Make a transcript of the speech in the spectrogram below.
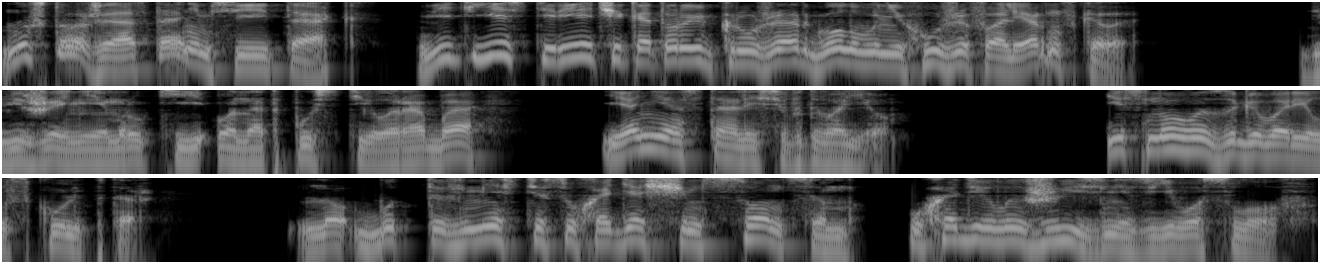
Ну что же, останемся и так. Ведь есть речи, которые кружат голову не хуже фалернского. Движением руки он отпустил раба, и они остались вдвоем. И снова заговорил скульптор, но будто вместе с уходящим солнцем уходила жизнь из его слов.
